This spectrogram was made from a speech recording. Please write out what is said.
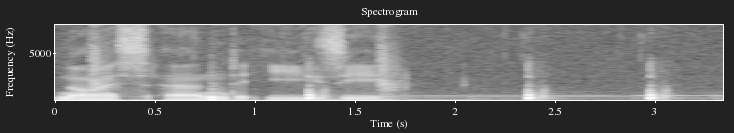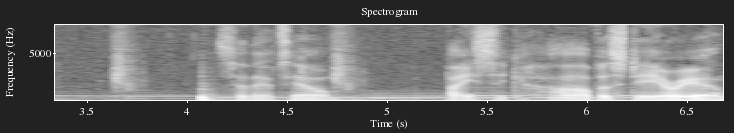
Nice and easy. So that's our basic harvest area.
